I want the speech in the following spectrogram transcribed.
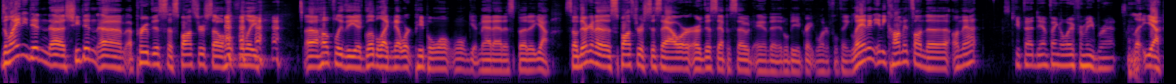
Delaney didn't. Uh, she didn't um, approve this uh, sponsor. So hopefully, uh, hopefully the uh, Global Ag Network people won't won't get mad at us. But uh, yeah, so they're gonna sponsor us this hour or this episode, and uh, it'll be a great and wonderful thing. Landon, any comments on the on that? Keep that damn thing away from me, Brent. Yeah,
